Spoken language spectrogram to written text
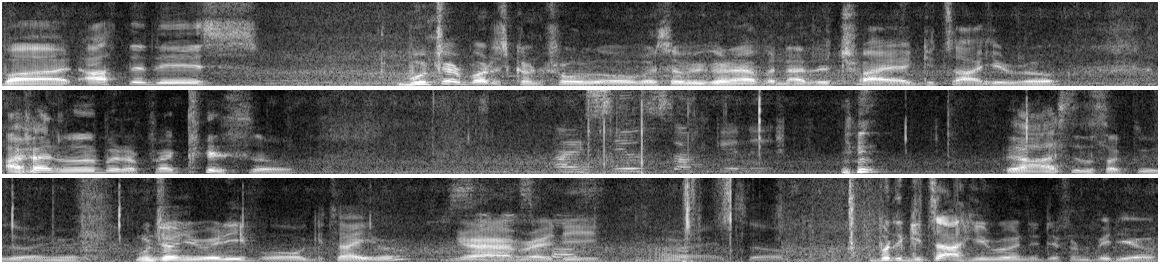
But after this, Boon Chuan brought his controller over, so we're gonna have another try at Guitar Hero. I've had a little bit of practice, so I still suck in it. yeah, I still suck too. So anyway, Boon Chuan, you ready for Guitar Hero? Yeah, I'm ready. All right, so put the Guitar Hero in a different video,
